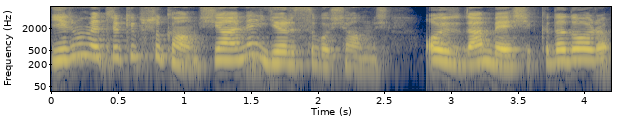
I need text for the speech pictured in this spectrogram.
20 metreküp su kalmış. Yani yarısı boşalmış. O yüzden B şıkkı da doğru.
